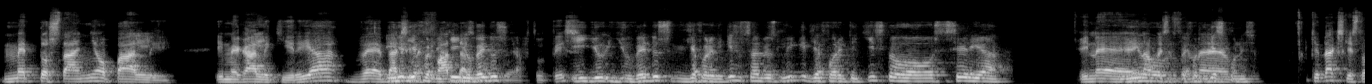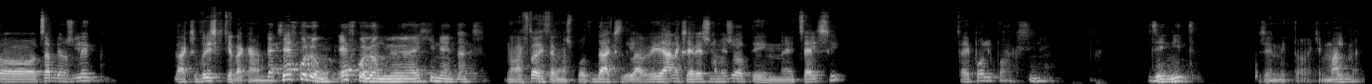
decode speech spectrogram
με το Στανιό πάλι η μεγάλη κυρία. Δεν, εντάξει, είναι διαφορετική η Juventus, αυτού της. η Juventus διαφορετική στο Champions League, διαφορετική στο, στη Serie Είναι, είναι απίστευτο. Είναι... Και εντάξει και στο Champions League εντάξει, βρίσκει και τα κάνει. Εντάξει, εύκολο, εύκολο έχει, ναι, εντάξει. Να, αυτό ήθελα να σου πω. Εντάξει, δηλαδή, αν εξαιρέσει νομίζω την Chelsea, τα υπόλοιπα. Εντάξει, ναι. Zenit. Zenit τώρα και μάλιστα.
